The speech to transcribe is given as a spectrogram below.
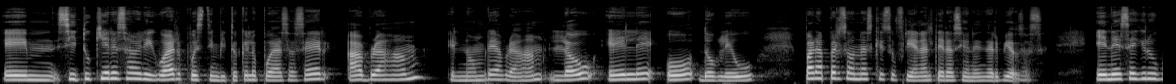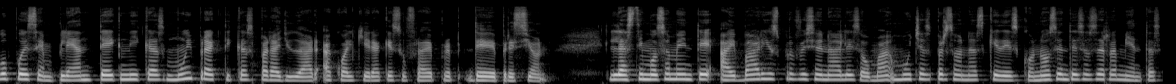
Em, si tú quieres averiguar, pues te invito a que lo puedas hacer. Abraham, el nombre Abraham Lowe, L-O-W, para personas que sufrían alteraciones nerviosas. En ese grupo pues se emplean técnicas muy prácticas para ayudar a cualquiera que sufra de depresión. Lastimosamente hay varios profesionales o muchas personas que desconocen de esas herramientas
